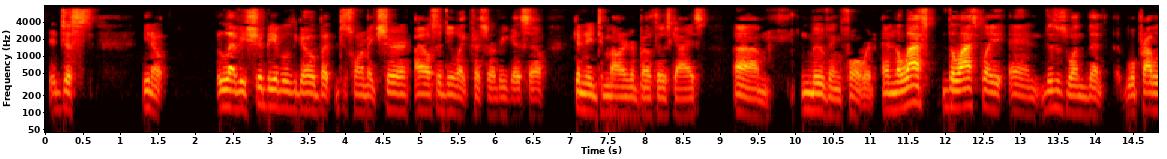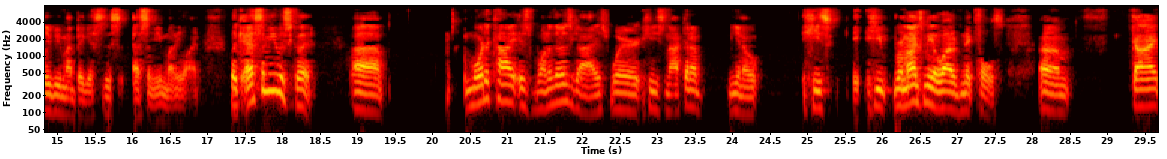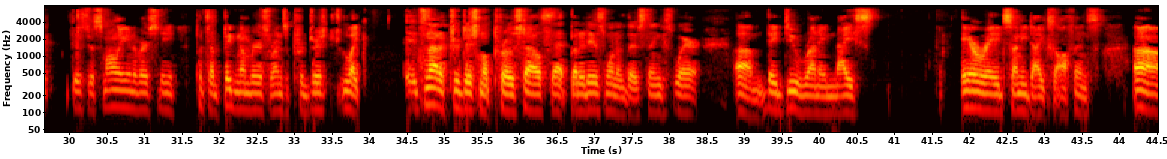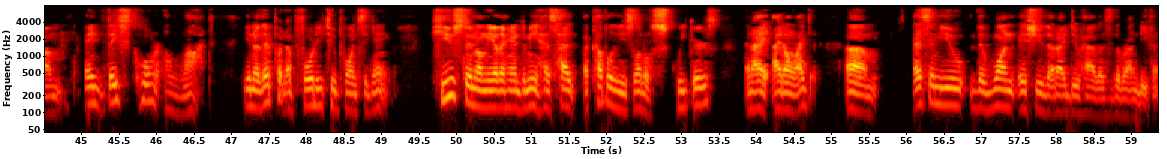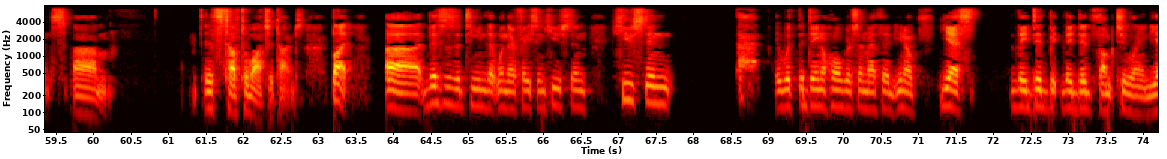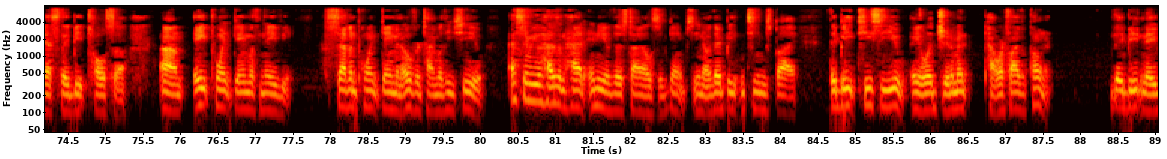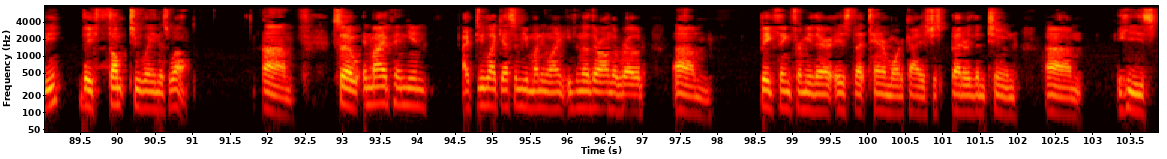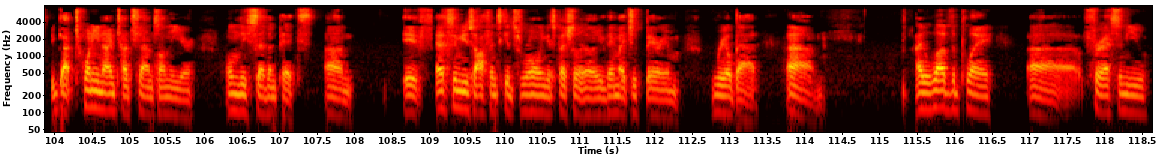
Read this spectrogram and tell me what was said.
it just, you know, Levy should be able to go, but just want to make sure. I also do like Chris Rodriguez, so gonna need to monitor both those guys um, moving forward. And the last, the last play, and this is one that will probably be my biggest, this SMU money line. Look, SMU is good. Uh, Mordecai is one of those guys where he's not gonna, you know, he's he reminds me a lot of Nick Foles. Um, guy goes to a smaller university, puts up big numbers, runs a like it's not a traditional pro style set, but it is one of those things where um, they do run a nice air raid Sonny Dykes offense, um, and they score a lot. You know, they're putting up 42 points a game. Houston, on the other hand, to me, has had a couple of these little squeakers, and I, I don't like it. Um, SMU, the one issue that I do have is the run defense. Um, it's tough to watch at times. But uh, this is a team that when they're facing Houston, Houston, with the Dana Holgorsen method, you know, yes, they did be, they did thump Tulane. Yes, they beat Tulsa. Um, eight point game with Navy seven point game in overtime with ECU. SMU hasn't had any of those styles of games. You know, they're beating teams by, they beat TCU, a legitimate Power Five opponent. They beat Navy. They thumped Tulane as well. Um, so in my opinion, I do like SMU money line, even though they're on the road. Um, big thing for me there is that Tanner Mordecai is just better than Tune. Um, he's got 29 touchdowns on the year only seven picks. Um, if SMU's offense gets rolling, especially early, they might just bury him real bad. Um, I love the play uh, for SMU.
